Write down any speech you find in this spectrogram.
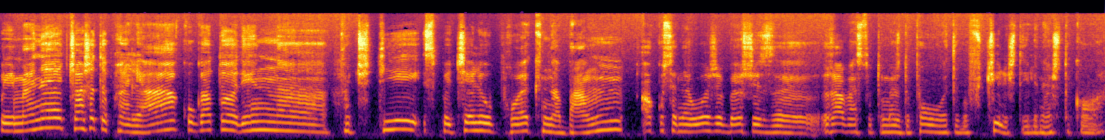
При мен чашата преля, когато един а, почти спечелил проект на БАН, ако се не лъжа, беше за равенството между половете в училище или нещо такова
